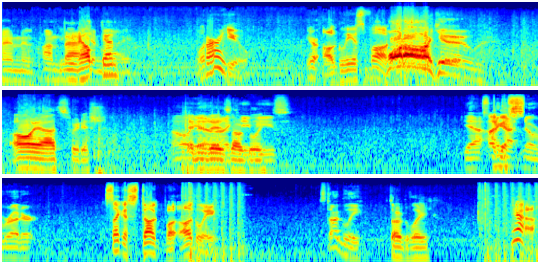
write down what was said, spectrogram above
I'm, in- I'm need back help, in Ken? my... What are you? You're ugly as fuck. what are you? Oh yeah, it's Swedish. Oh And yeah, it is the ugly. Yeah, It's like got no rudder. It's like a stug, but ugly. It's ugly. It's ugly. Yeah.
